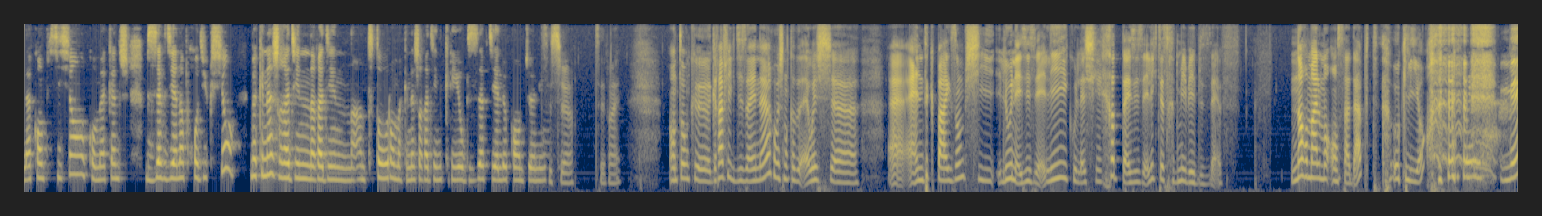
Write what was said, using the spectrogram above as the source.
la compétition كون ما كانش بزاف ديال la production ما كناش غادي غادي نتطوروا ما كناش غادي نكريو بزاف ديال le contenu c'est sûr c'est vrai en tant que graphic designer واش نقدر واش عندك باغ اكزومبل شي لون عزيز عليك ولا شي خط عزيز عليك تتخدمي به بزاف normalement on s'adapte aux clients. Mais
